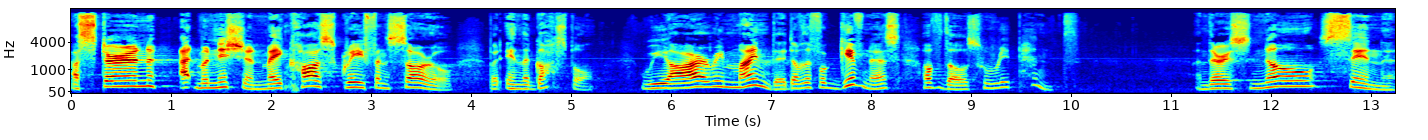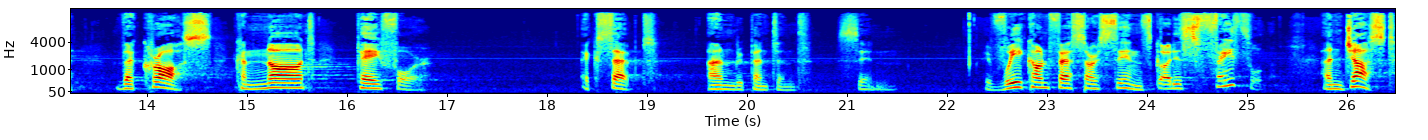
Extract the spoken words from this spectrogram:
A stern admonition may cause grief and sorrow, but in the gospel, we are reminded of the forgiveness of those who repent. And there is no sin the cross cannot pay for except unrepentant sin. If we confess our sins, God is faithful and just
